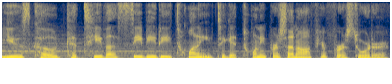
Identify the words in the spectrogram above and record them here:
Use code CATIVA CBD20 to get 20% off your first order.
